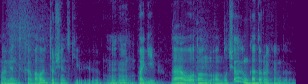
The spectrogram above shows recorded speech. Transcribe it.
момент, когда Володя Турчинский угу. погиб, да, вот он, он был человеком, который как бы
